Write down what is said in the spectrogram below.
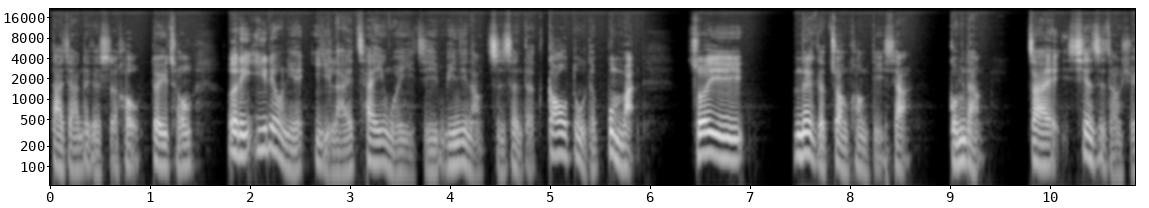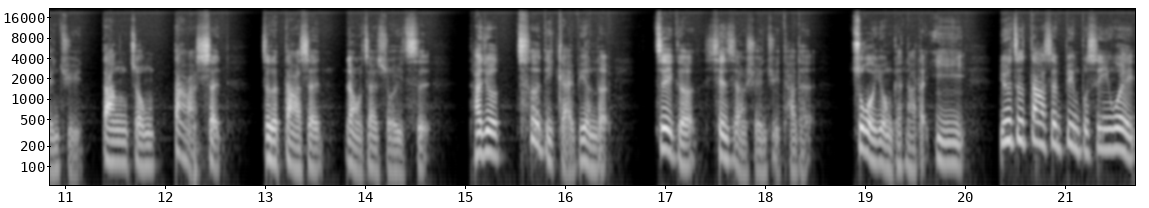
大家那个时候对于从二零一六年以来蔡英文以及民进党执政的高度的不满，所以那个状况底下，国民党在县市长选举当中大胜。这个大胜让我再说一次，他就彻底改变了这个县市长选举它的作用跟它的意义。因为这个大胜并不是因为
